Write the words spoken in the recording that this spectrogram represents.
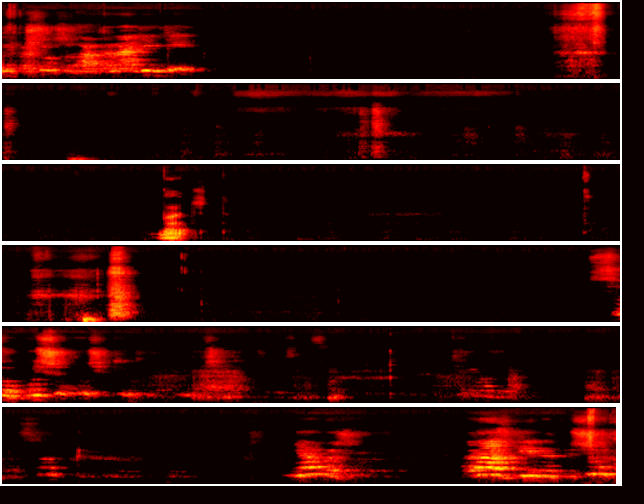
не завтра на один день? Бачите? Я кажу, раз день напишу,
